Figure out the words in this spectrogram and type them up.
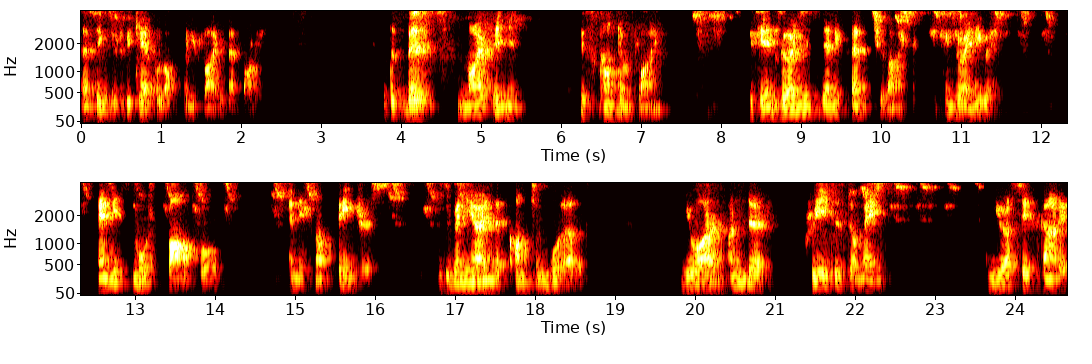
and things you have to be careful of when you fly with that body. But the best, in my opinion, is quantum flying. You can go and visit any planets you like. You can go anywhere. And it's most powerful and it's not dangerous. Because when you're in the quantum world, you are under creator's domain and you are safeguarded.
